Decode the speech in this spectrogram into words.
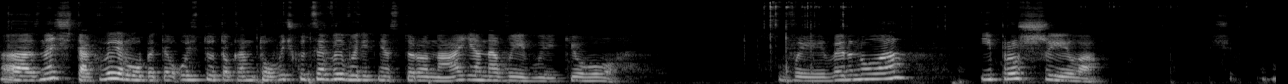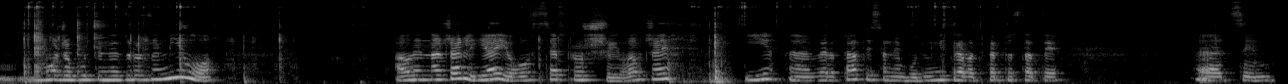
А, значить так, ви робите ось тут окантовочку, це виворітня сторона. Я на виворіт його вивернула і прошила. Може бути незрозуміло, але, на жаль, я його все прошила вже і е, вертатися не буду. Мені треба тепер достати е, цим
